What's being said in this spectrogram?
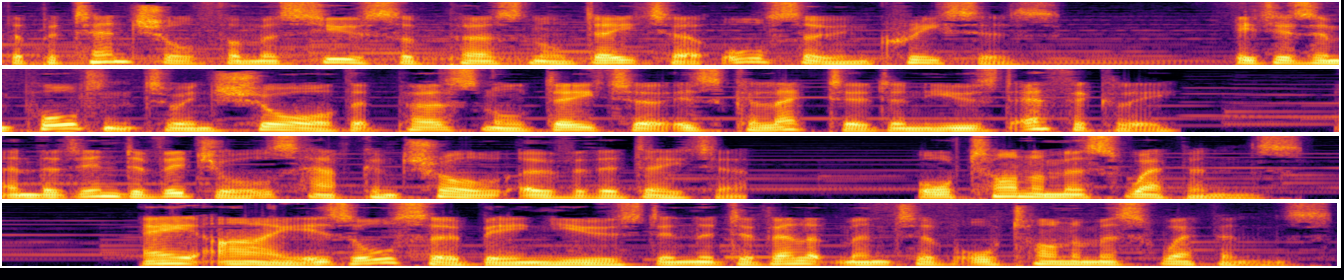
the potential for misuse of personal data also increases. It is important to ensure that personal data is collected and used ethically, and that individuals have control over the data. Autonomous weapons. AI is also being used in the development of autonomous weapons.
